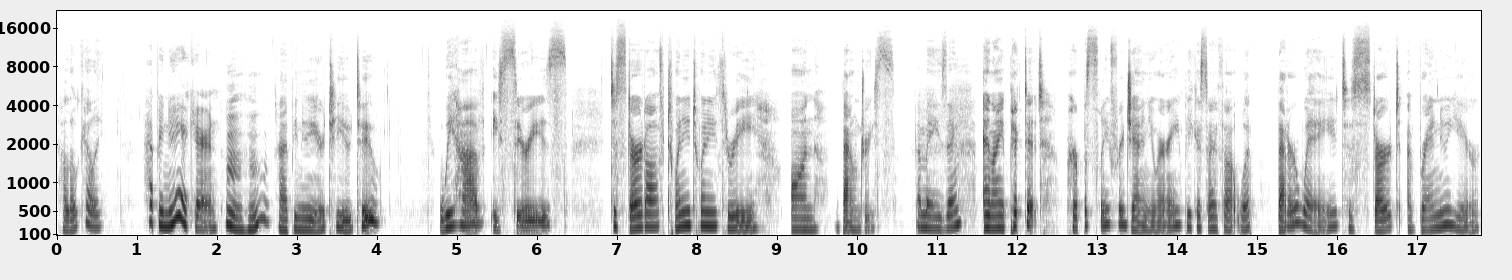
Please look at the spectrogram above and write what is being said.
Hello, Kelly. Happy New Year, Karen. Mm-hmm. Happy New Year to you, too. We have a series to start off 2023 on boundaries. Amazing. And I picked it purposely for January because I thought, what better way to start a brand new year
